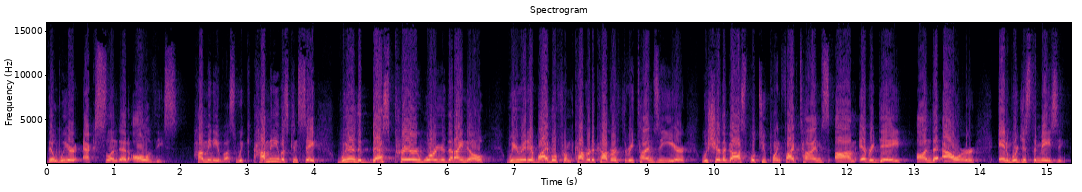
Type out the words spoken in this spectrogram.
that we are excellent at all of these? How many of us? We, how many of us can say we're the best prayer warrior that I know? We read our Bible from cover to cover three times a year. We share the gospel 2.5 times um, every day on the hour, and we're just amazing.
